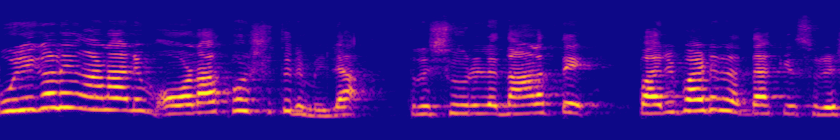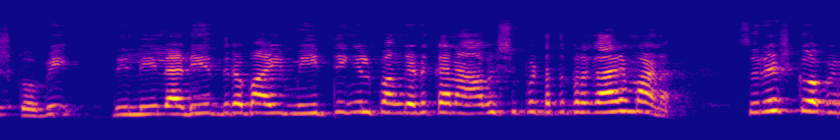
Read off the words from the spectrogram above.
പുലികളി കാണാനും ഓണാഘോഷത്തിനുമില്ല. തൃശൂരിലെ നാളത്തെ പരിപാടി റദ്ദാക്കിയ സുരേഷ് ഗോപി ദില്ലിയിൽ അടിയന്തരമായി മീറ്റിംഗിൽ പങ്കെടുക്കാൻ ആവശ്യപ്പെട്ടത് പ്രകാരമാണ് സുരേഷ് ഗോപി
